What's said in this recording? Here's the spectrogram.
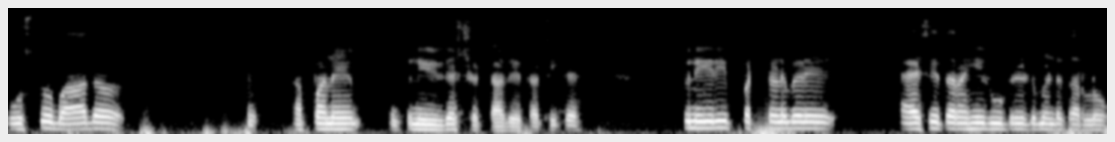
ਉਸ ਤੋਂ ਬਾਅਦ ਆਪਾਂ ਨੇ ਪਨੀਰੀ ਦਾ ਛੱਟਾ ਦੇਤਾ, ਠੀਕ ਹੈ, ਪਨੀਰੀ ਪੱਟਣ ਵੇਲੇ ਐਸੇ ਤਰ੍ਹਾਂ ਹੀ ਰੂਟ ਟ੍ਰੀਟਮੈਂਟ ਕਰ ਲਓ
